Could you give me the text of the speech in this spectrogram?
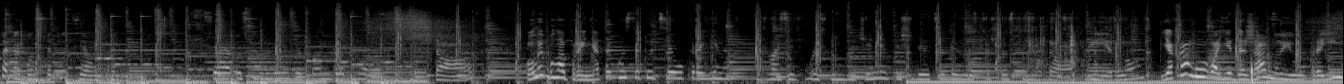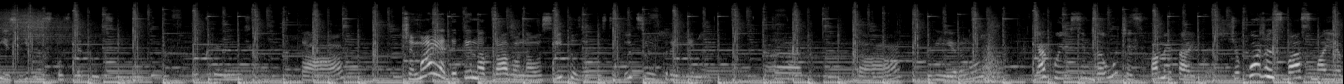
таке Конституція України? Це основний закон держави. Так. Коли була прийнята Конституція України? 28 грудня 1996 року. Так, вірно. Яка мова є державною в Україні згідно з Конституцією? Українська. Так. Чи має дитина право на освіту за Конституцією України? Так, Так, вірно. Дякую всім за участь. Пам'ятайте, що кожен з вас має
